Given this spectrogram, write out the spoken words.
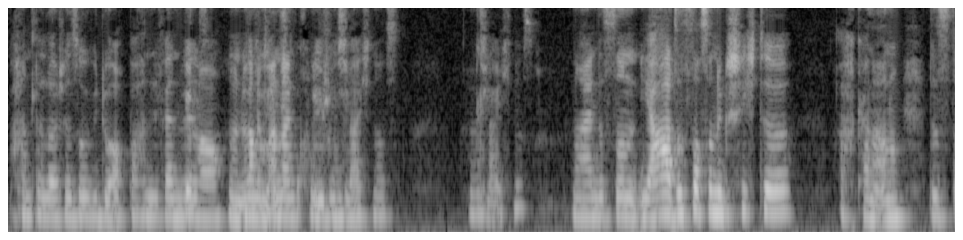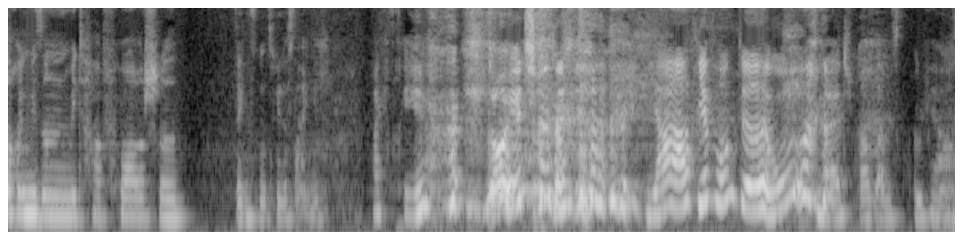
behandle Leute so, wie du auch behandelt werden willst. Genau. Nur in irgendeinem anderen komischen Gleichnis. Ja. Gleichnis? Nein, das ist so ein, ja, das ist doch so eine Geschichte. Ach, keine Ahnung. Das ist doch irgendwie so ein metaphorische Dingsens, wie das eigentlich Maxrin. Deutsch. ja, vier Punkte. Nein, Spaß, alles gut. Ja.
